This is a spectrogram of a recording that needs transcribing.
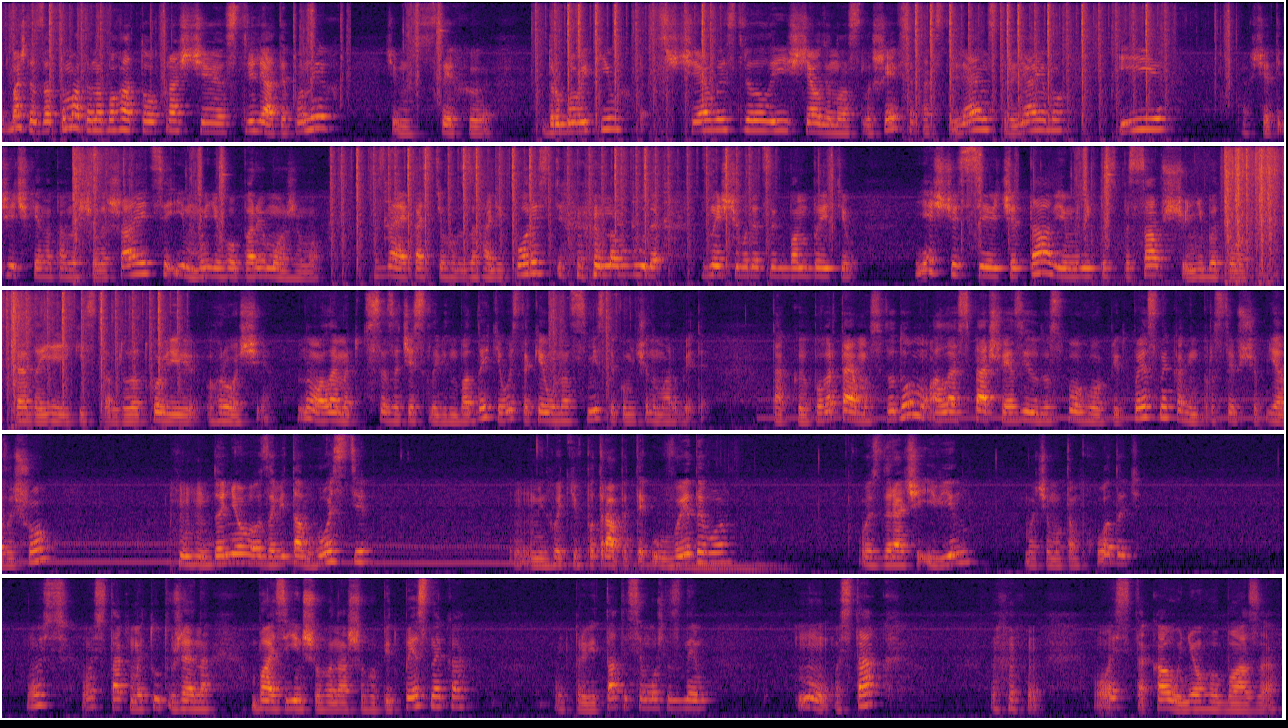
От бачите, з автомата набагато краще стріляти по них, чим з цих е, дробовиків. Так, ще вистрілили, і ще один у нас лишився. Так, стріляємо, стріляємо. І. Так, ще трішечки, напевно, що лишається, і ми його переможемо. Не знаю, яка з цього взагалі користь нам буде знищувати цих бандитів. Я щось е, читав і мені хтось писав, що нібито це дає якісь там додаткові гроші. Ну, але ми тут все зачислили від бандитів. Ось таке у нас з містиком нічого нема робити. Так, е, повертаємося додому, але спершу я з'їду до свого підписника, він просив, щоб я зайшов. До нього завітав гості. Він хотів потрапити у видиво. Ось, до речі, і він. Бачимо, там ходить. Ось, ось так ми тут вже на базі іншого нашого підписника. Привітатися можна з ним. Ну, ось так. Ось така у нього база.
